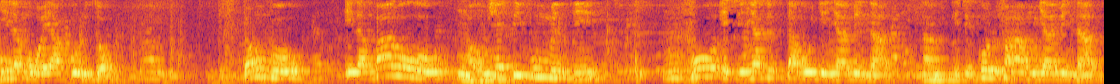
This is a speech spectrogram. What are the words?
ni lamɔgɔ k'olu tɔ donc ila baro wo a objectif min ti fo e se ñaatu taxu ñe ñamin na e se koolu faxaamu ñamin na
